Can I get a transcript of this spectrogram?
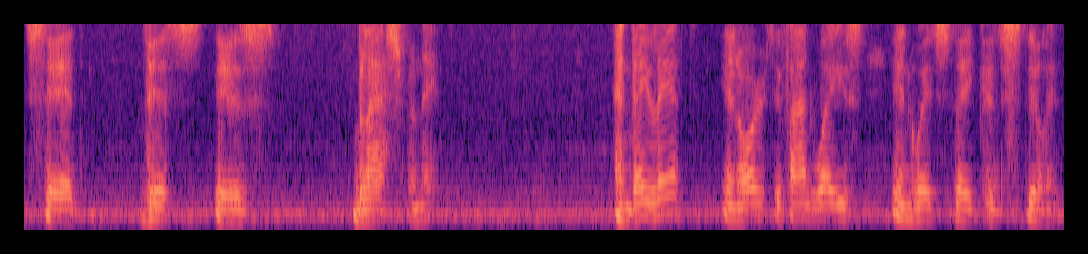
said, This is blasphemy. And they left in order to find ways in which they could still him.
